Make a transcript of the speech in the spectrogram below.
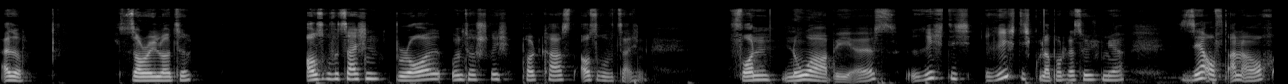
Also, sorry Leute. Ausrufezeichen Brawl unterstrich Podcast Ausrufezeichen. Von Noah BS. Richtig, richtig cooler Podcast. Höre ich mir sehr oft an auch.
